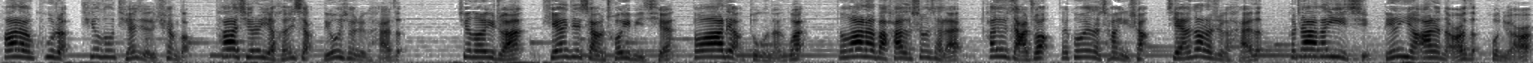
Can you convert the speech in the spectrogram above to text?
阿亮哭着听从田姐的劝告，他其实也很想留下这个孩子。镜头一转，田姐想筹一笔钱帮阿亮渡过难关。等阿亮把孩子生下来，他就假装在公园的长椅上捡到了这个孩子，和扎克一起领养阿亮的儿子或女儿。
